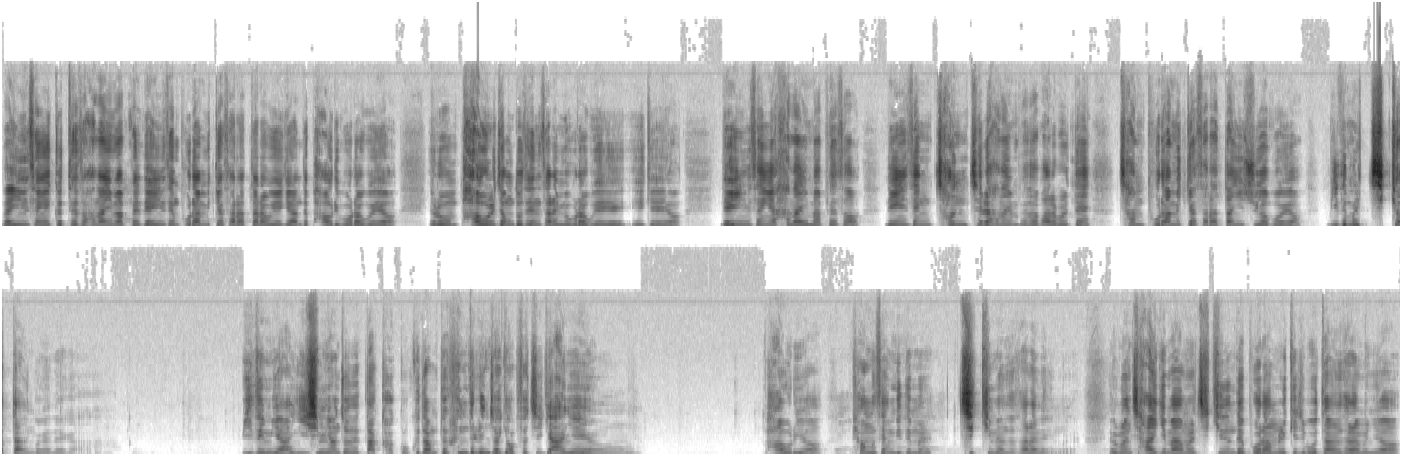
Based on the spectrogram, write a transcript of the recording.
나 인생의 끝에서 하나님 앞에 내 인생 보람 있게 살았다라고 얘기하는데 바울이 뭐라고 해요? 여러분 바울 정도 된 사람이 뭐라고 얘기해요? 내 인생이 하나님 앞에서 내 인생 전체를 하나님 앞에서 바라볼 때 참 보람 있게 살았다는 이슈가 뭐예요? 믿음을 지켰다는 거예요, 내가. 믿음이야 20년 전에 딱 갖고 그다음부터 흔들린 적이 없었지 이게 아니에요. 바울이요 평생 믿음을 지키면서 살아내는 거예요. 여러분 자기 마음을 지키는데 보람을 느끼지 못하는 사람은요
